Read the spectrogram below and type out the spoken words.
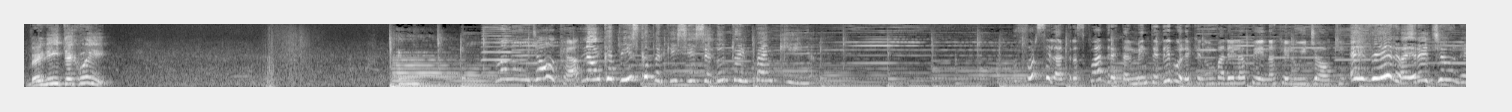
Venite qui! Gioca? Non capisco perché si è seduto in panchina. Forse l'altra squadra è talmente debole che non vale la pena che lui giochi. È vero, hai ragione.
